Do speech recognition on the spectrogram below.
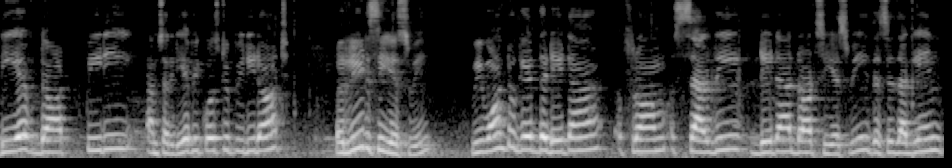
df dot pd, i'm sorry df equals to pd dot read csv we want to get the data from salary data dot CSV. this is again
